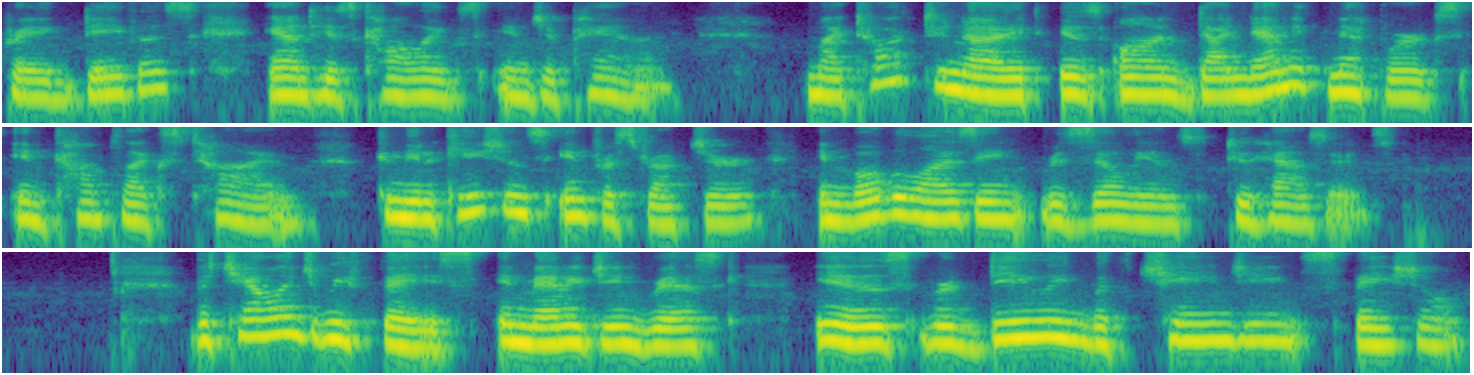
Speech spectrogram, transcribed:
Craig Davis and his colleagues in Japan. My talk tonight is on dynamic networks in complex time, communications infrastructure in mobilizing resilience to hazards. The challenge we face in managing risk is we're dealing with changing spatial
